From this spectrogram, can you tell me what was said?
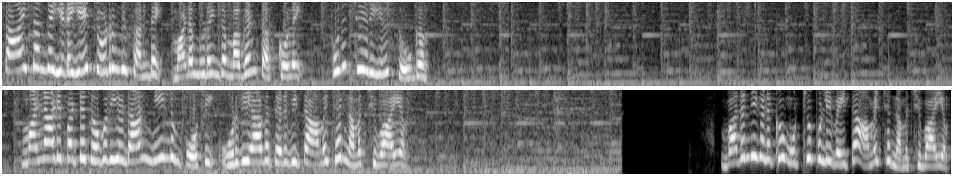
தாய் தந்தை இடையே தொடர்ந்து சண்டை. மனமுடைந்த மகன் தற்கொலை. புதுச்சேரியில் சோகம். மண்ணாடிப்பட்டு தொகுதியில்தான் மீண்டும் போட்டி. உறுதியாக தெரிவித்த அமைச்சர் நமச்சிவாயம். வதந்திகளுக்கு முற்றுப்புள்ளி வைத்த அமைச்சர் நமச்சிவாயம்.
